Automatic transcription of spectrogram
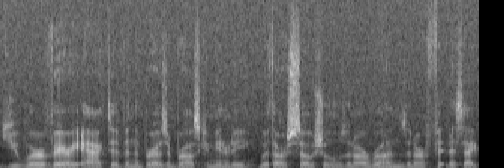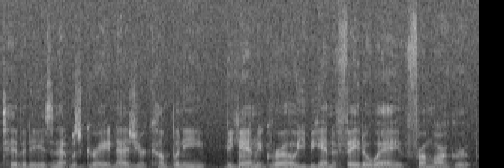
you were very active in the Bros and Bras community with our socials and our runs and our fitness activities, and that was great. And as your company began to Mhm. grow, you began to fade away from our group.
